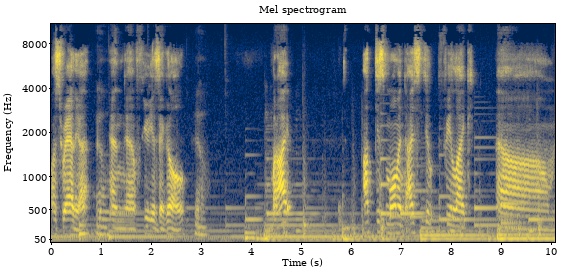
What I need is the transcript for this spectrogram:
Australia Yeah, and a few years ago. yeah. but I at this moment I still feel like um,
